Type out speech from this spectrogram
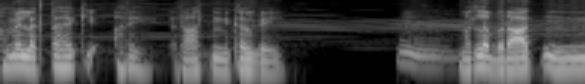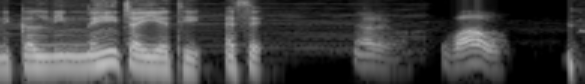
हमें लगता है कि अरे रात निकल गई। हम्म, मतलब रात निकलनी नहीं चाहिए थी ऐसे। अरे वाओ।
